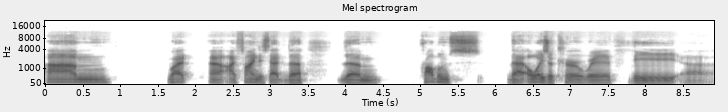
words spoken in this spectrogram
Um, what uh, I find is that the the problems that always occur with the uh,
